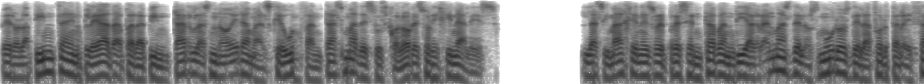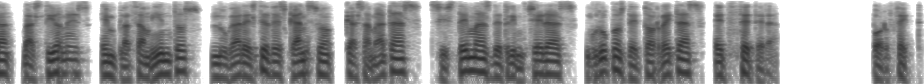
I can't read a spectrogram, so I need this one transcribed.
pero la tinta empleada para pintarlas no era más que un fantasma de sus colores originales. Las imágenes representaban diagramas de los muros de la fortaleza, bastiones, emplazamientos, lugares de descanso, casamatas, sistemas de trincheras, grupos de torretas, etc. Perfecto.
